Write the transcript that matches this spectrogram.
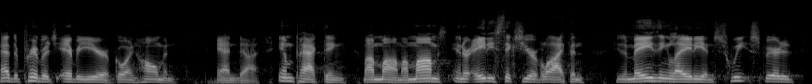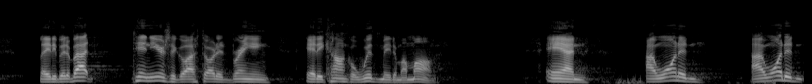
I had the privilege every year of going home and, and uh, impacting my mom. My mom's in her 86th year of life, and she's an amazing lady and sweet spirited lady. But about 10 years ago, I started bringing Eddie Conkle with me to my mom. And I wanted, I wanted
